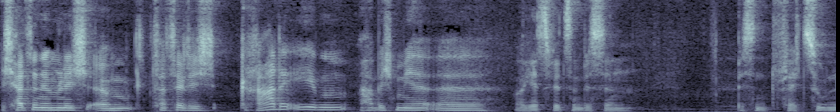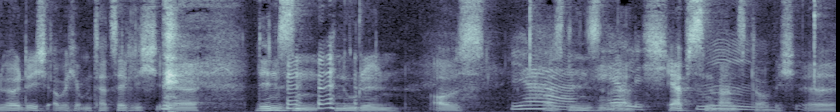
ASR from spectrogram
Ich hatte nämlich ähm, tatsächlich gerade eben, habe ich mir, äh, oh, jetzt wird es ein bisschen, bisschen vielleicht zu nerdig, aber ich habe mir tatsächlich äh, Linsennudeln aus, ja, aus Linsen herrlich. Erbsen mm. waren es, glaube ich. Äh,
